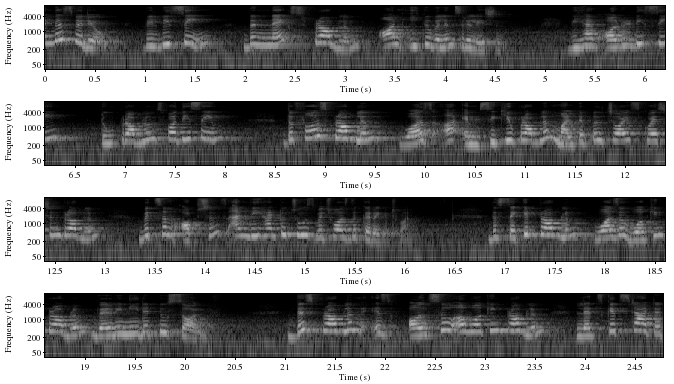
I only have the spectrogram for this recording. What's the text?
In this video, we'll be seeing the next problem on equivalence relation. We have already seen two problems for the same. The first problem was a MCQ problem, multiple choice question problem with some options and we had to choose which was the correct one. The second problem was a working problem where we needed to solve. This problem is also a working problem. Let's get started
